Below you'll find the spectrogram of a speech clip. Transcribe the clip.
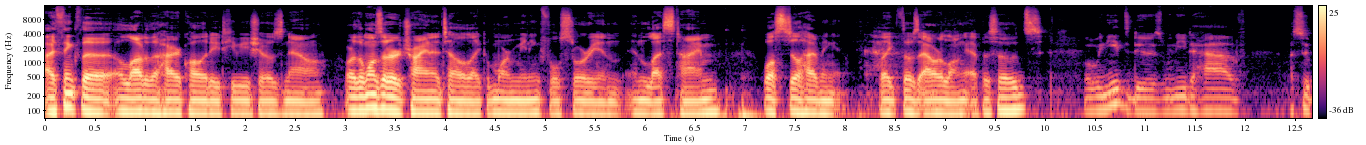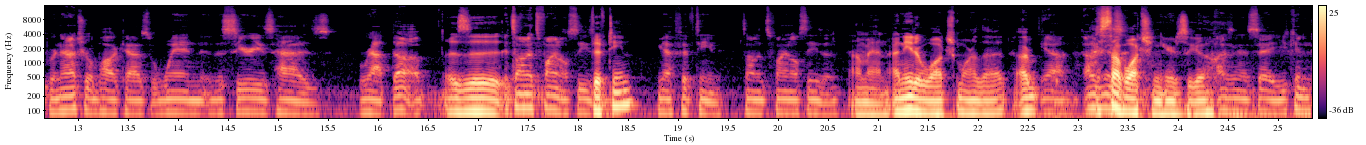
I think the a lot of the higher quality TV shows now, or the ones that are trying to tell like a more meaningful story in in less time, while still having like those hour long episodes. What we need to do is we need to have a supernatural podcast when the series has wrapped up. Is it It's on its final season. fifteen? Yeah, fifteen. It's on its final season. Oh man, I need to watch more of that. I, Yeah, I, gonna stopped say- watching years ago. I was gonna say you can,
